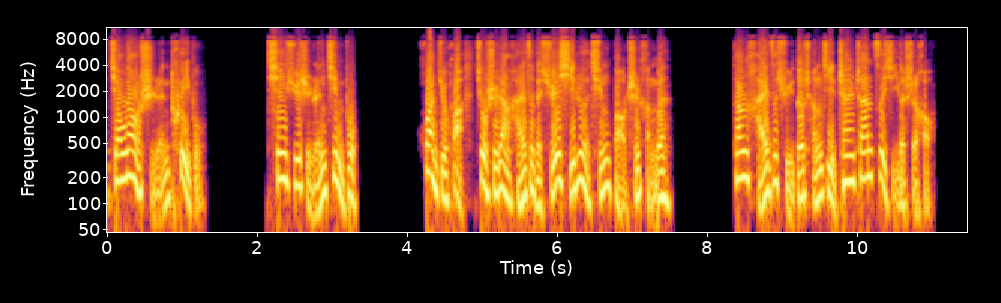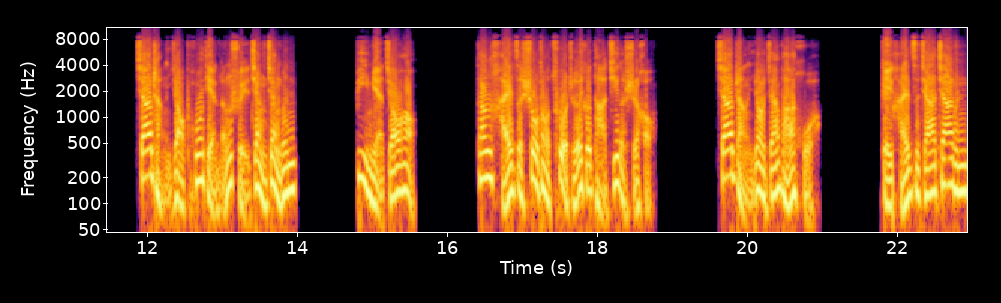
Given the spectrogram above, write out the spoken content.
骄傲使人退步，谦虚使人进步。换句话就是让孩子的学习热情保持恒温。当孩子取得成绩沾沾自喜的时候，家长要泼点冷水降降温，避免骄傲。当孩子受到挫折和打击的时候，家长要加把火。给孩子加加温，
